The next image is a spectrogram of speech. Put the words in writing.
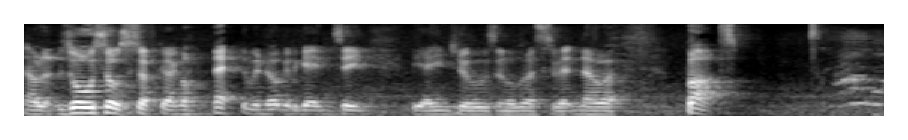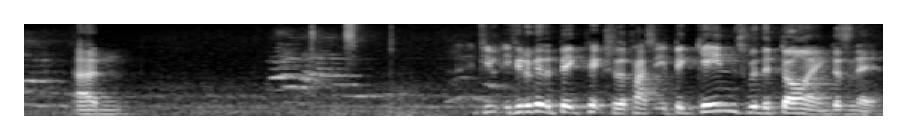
Now, look, there's all sorts of stuff going on there that we're not going to get into, the angels and all the rest of it, Noah. But um, if you, if you look at the big picture of the passage, it begins with the dying, doesn't it?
